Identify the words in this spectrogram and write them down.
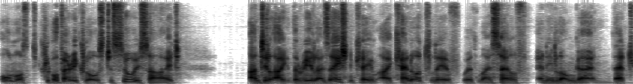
almost cl- very close to suicide until I, the realization came I cannot live with myself any longer. And that,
